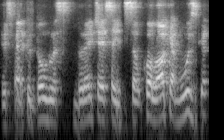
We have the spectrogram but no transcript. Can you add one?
eu espero que o Douglas, durante essa edição, coloque a música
